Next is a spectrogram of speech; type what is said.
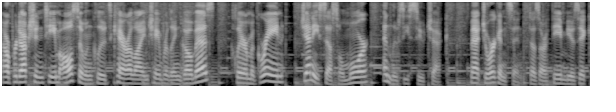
Our production team also includes Caroline Chamberlain Gomez, Claire McGrain, Jenny Cecil Moore, and Lucy Soucek. Matt Jorgensen does our theme music.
